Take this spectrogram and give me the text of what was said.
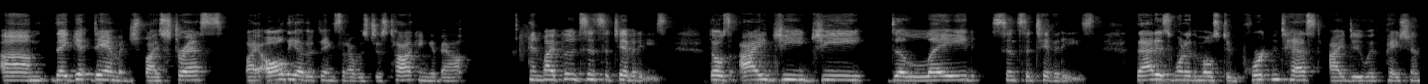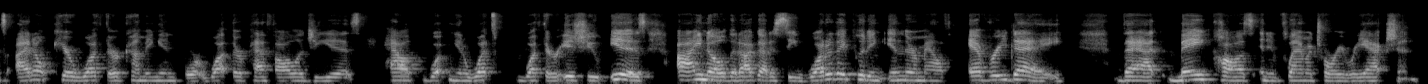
Um, they get damaged by stress by all the other things that i was just talking about and by food sensitivities. Those igg delayed sensitivities that is one of the most important tests I do with patients. I don't care what they're coming in for, what their pathology is, how what you know what's what their issue is. I know that I've got to see what are they putting in their mouth every day that may cause an inflammatory reaction.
